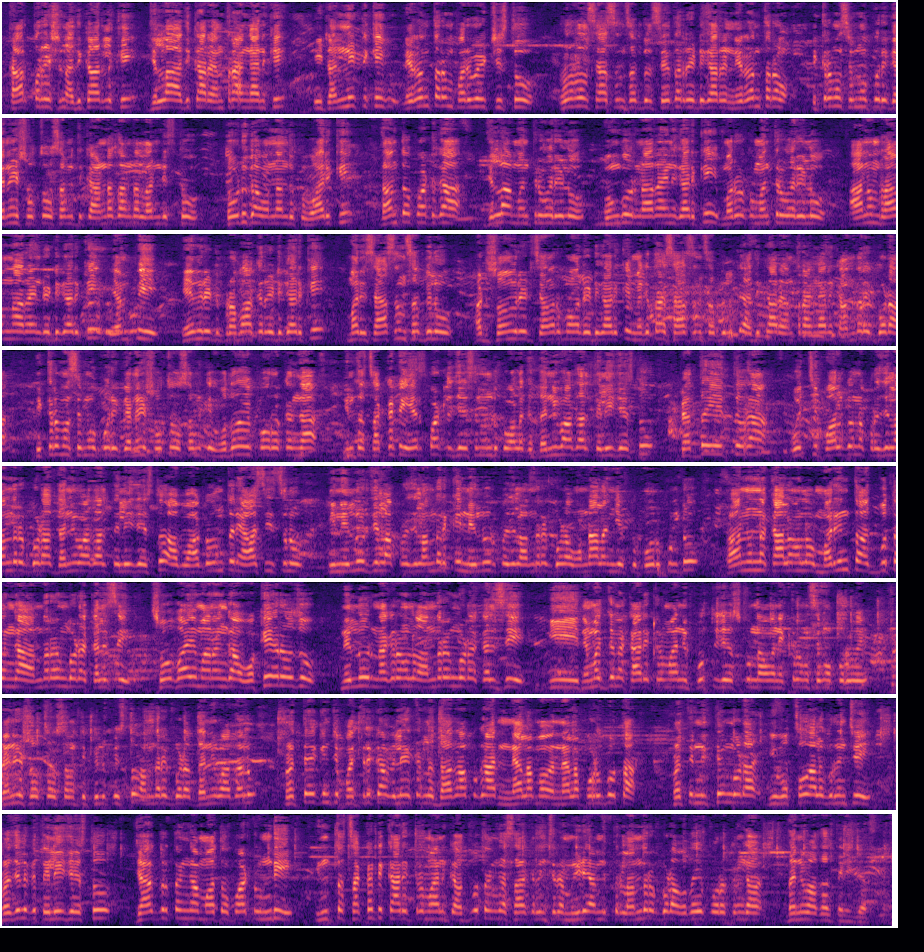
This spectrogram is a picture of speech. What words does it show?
కార్పొరేషన్ అధికారులకి జిల్లా అధికార యంత్రాంగానికి వీటన్నిటికీ నిరంతరం పర్యవేక్షిస్తూ రూరల్ శాసనసభ్యులు సీతారెడ్డి రెడ్డి గారు నిరంతరం విక్రమసింహపురి గణేష్ ఉత్సవ సమితికి అండదండలు అందిస్తూ తోడుగా ఉన్నందుకు వారికి దాంతోపాటుగా జిల్లా మంత్రివర్యులు పొంగూరు నారాయణ గారికి మరొక మంత్రివర్యులు ఆనం రామనారాయణ రెడ్డి గారికి ఎంపీ ఏమిరెడ్డి ప్రభాకర్ రెడ్డి గారికి మరి శాసనసభ్యులు అటు సోమిరెడ్డి చంద్రమోహన్ రెడ్డి గారికి మిగతా శాసనసభ్యులకి అధికార యంత్రాంగానికి అందరికి కూడా విక్రమసింహపురి గణేష్ ఉత్సవ సమితి ఉదయపూర్వకంగా ఇంత చక్కటి ఏర్పాట్లు చేసినందుకు వాళ్ళకి ధన్యవాదాలు తెలియజేస్తూ పెద్ద ఎత్తున వచ్చి పాల్గొన్న ప్రజలందరికీ కూడా ధన్యవాదాలు తెలియజేస్తూ ఆ భగవంతుని ఆశీస్సులు ఈ నెల్లూరు జిల్లా ప్రజలందరికీ నెల్లూరు ప్రజలందరికీ కూడా ఉండాలని చెప్పి కోరుకుంటూ రానున్న కాలంలో మరింత అద్భుతంగా అందరం కూడా కలిసి శోభాయమానంగా ఒకే రోజు నెల్లూరు నగరంలో అందరం కూడా కలిసి ఈ నిమజ్జన కార్యక్రమాన్ని పూర్తి చేసుకుందామని విక్రమసింహపురి గణేశోత్సవ సమితి పిలిపిస్తూ అందరికి కూడా ధన్యవాదాలు. ప్రత్యేకించి పత్రికా విలేకరులు దాదాపుగా నెల నెల పొడుగుతా ప్రతినిత్యం కూడా ఈ ఉత్సవాల గురించి ప్రజలకు తెలియజేస్తూ జాగృతంగా మాతో పాటు ఉండి ఇంత చక్కటి కార్యక్రమానికి అద్భుతంగా సహకరించిన మీడియా మిత్రులందరూ కూడా ఉదయపూర్వకంగా ధన్యవాదాలు తెలియజేస్తాం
